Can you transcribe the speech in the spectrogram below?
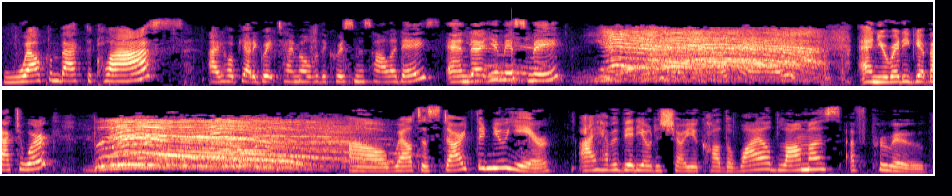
Welcome back to class. I hope you had a great time over the Christmas holidays and that you missed me. Yeah! Okay. And you're ready to get back to work? Boo! Oh, well, to start the new year, I have a video to show you called The Wild Llamas of Peru.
